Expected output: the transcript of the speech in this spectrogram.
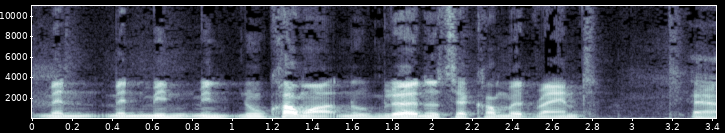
men, men min, min, nu kommer, nu bliver jeg nødt til at komme med et rant. Ja,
